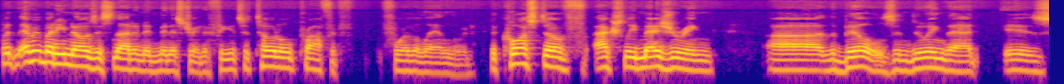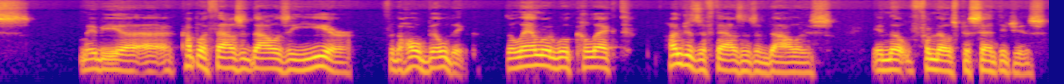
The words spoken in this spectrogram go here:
But everybody knows it's not an administrative fee, it's a total profit for the landlord. The cost of actually measuring uh, the bills and doing that is maybe a, a couple of thousand dollars a year for the whole building. The landlord will collect hundreds of thousands of dollars in the, from those percentages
